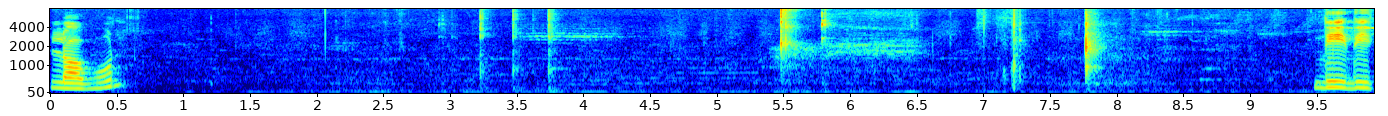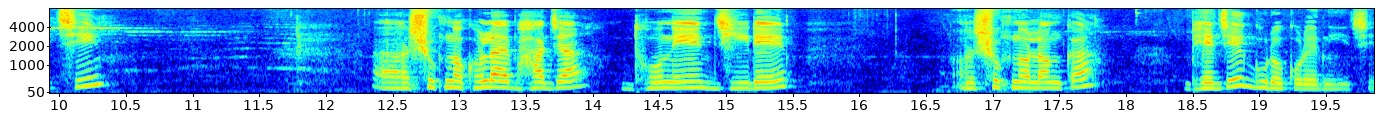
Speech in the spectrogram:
লবণ দিয়ে দিচ্ছি। শুকনো খোলায় ভাজা, ধনে, জিরে শুকনো লঙ্কা ভেজে গুঁড়ো করে নিয়েছি।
